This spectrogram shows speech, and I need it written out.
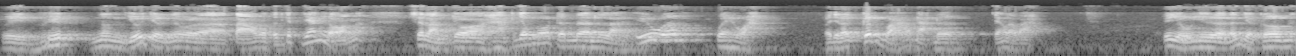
Vì việc ngừng giữa chừng là tạo ra tính cách gián đoạn đó, sẽ làm cho hạt giống nó trở nên là yếu ớt que hoạt và do đó kết quả đạt được chẳng là bao ví dụ như là đến giờ cơm đó,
